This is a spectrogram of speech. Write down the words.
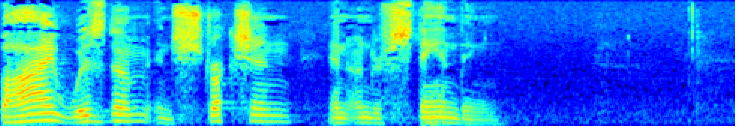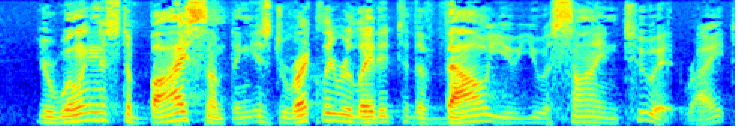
Buy wisdom, instruction, and understanding. Your willingness to buy something is directly related to the value you assign to it, right?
